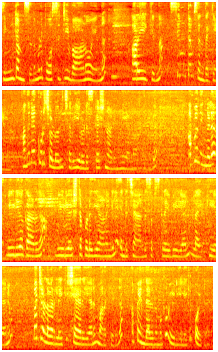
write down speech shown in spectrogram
സിംറ്റംസ് നമ്മൾ പോസിറ്റീവ് ആണോ എന്ന് അറിയിക്കുന്ന സിംറ്റംസ് എന്തൊക്കെയാണ്? അതിനെക്കുറിച്ചുള്ള ഒരു ചെറിയൊരു ഡിസ്കഷനാണ് ഇന്ന് ഞാൻ നടത്തുന്നത്. അപ്പോൾ നിങ്ങൾ വീഡിയോ കാണുക വീഡിയോ ഇഷ്ടപ്പെടുകയാണെങ്കിൽ എന്റെ ചാനൽ സബ്സ്ക്രൈബ് ചെയ്യാനും ലൈക്ക് ചെയ്യാനും മറ്റുള്ളവരിലേക്ക് ഷെയർ ചെയ്യാനും മറക്കരുത്. അപ്പോൾ എന്തായാലും നമുക്ക് വീഡിയോയിലേക്ക് പോയിട്ട് വരാം.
